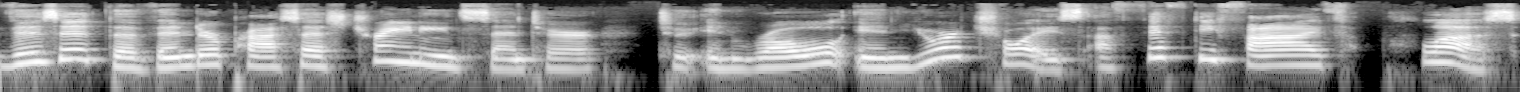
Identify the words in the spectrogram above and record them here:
Visit the Vendor Process Training Center to enroll in your choice of 55 plus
